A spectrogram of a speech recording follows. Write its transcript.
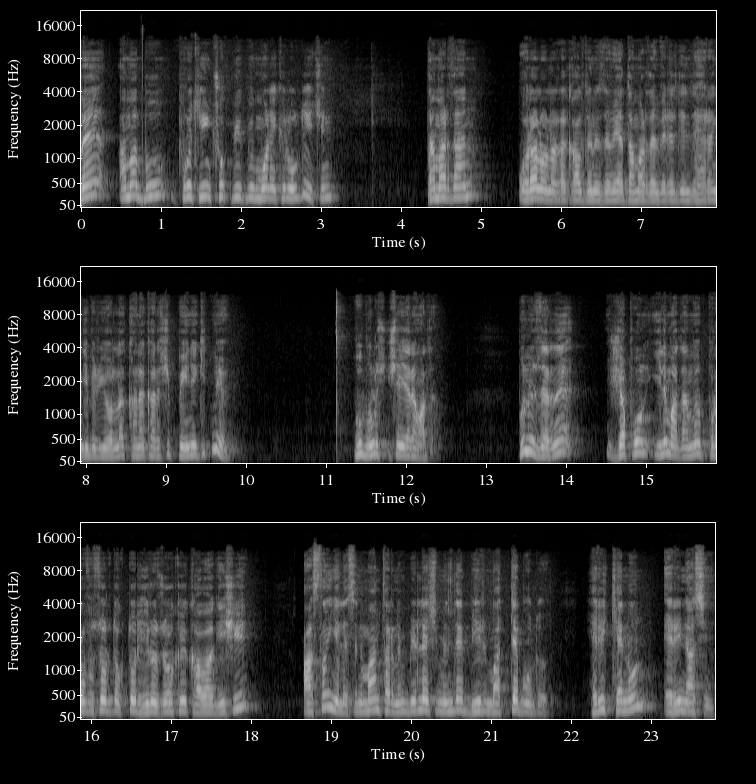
Ve ama bu protein çok büyük bir molekül olduğu için damardan oral olarak aldığınızda veya damardan verildiğinde herhangi bir yolla kana karışıp beyne gitmiyor. Bu buluş işe yaramadı. Bunun üzerine Japon ilim adamı Profesör Doktor Hirozoki Kawagishi aslan yelesinin mantarının birleşiminde bir madde buldu. Herikenon erinasin.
